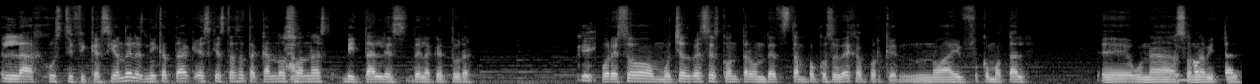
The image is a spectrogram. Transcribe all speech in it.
la justificación del sneak attack es que estás atacando Ah. zonas vitales de la criatura. Por eso muchas veces contra un Death tampoco se deja, porque no hay como tal eh, una Pues zona vital.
